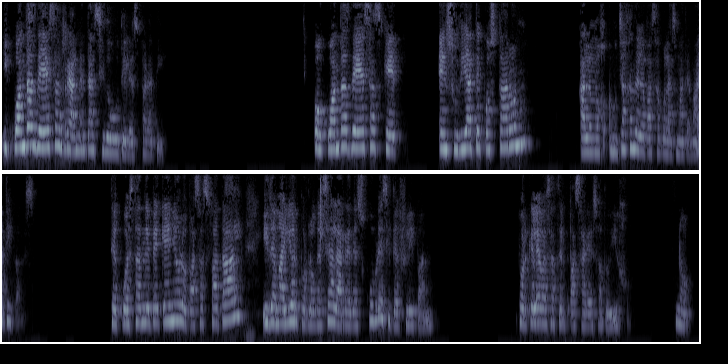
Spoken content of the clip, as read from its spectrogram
¿Y cuántas de esas realmente han sido útiles para ti? ¿O cuántas de esas que en su día te costaron, a, lo mejor, a mucha gente le pasa con las matemáticas? Te cuestan de pequeño, lo pasas fatal y de mayor, por lo que sea, las redescubres y te flipan. ¿Por qué le vas a hacer pasar eso a tu hijo? No.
